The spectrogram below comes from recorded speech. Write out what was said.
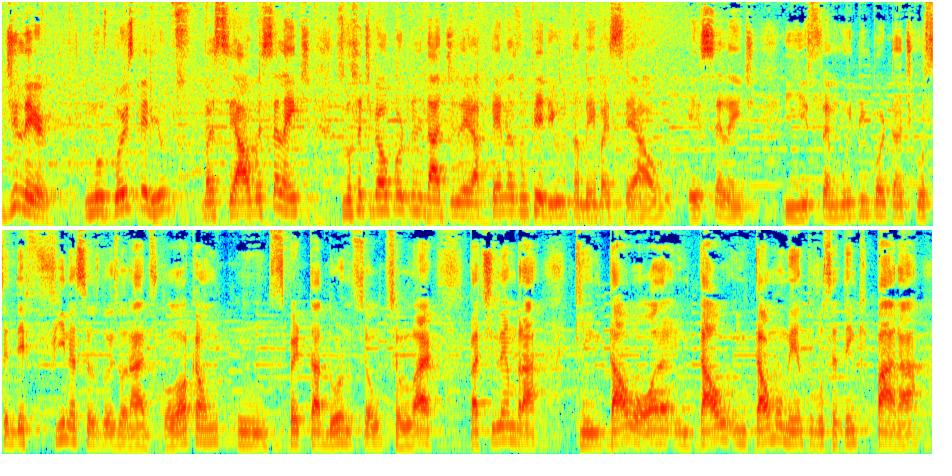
de ler nos dois períodos vai ser algo excelente. Se você tiver a oportunidade de ler apenas um período, também vai ser algo excelente. E isso é muito importante que você defina seus dois horários. Coloca um, um despertador no seu celular para te lembrar que em tal hora, em tal, em tal momento você tem que parar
